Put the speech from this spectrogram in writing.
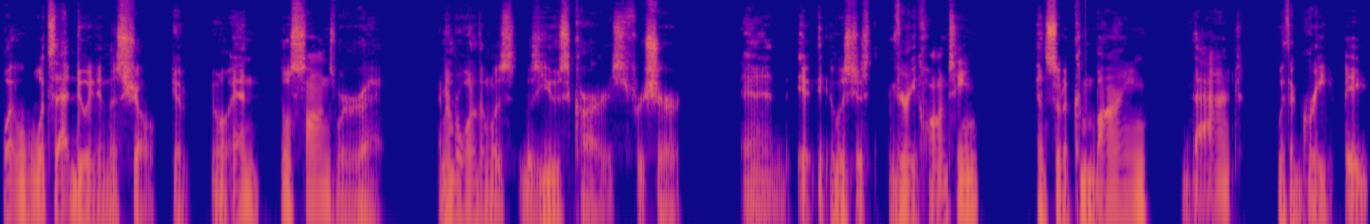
What, what's that doing in this show? You know, and those songs were, uh, I remember one of them was, was used cars for sure. And it, it was just very haunting. And so to combine that with a great big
